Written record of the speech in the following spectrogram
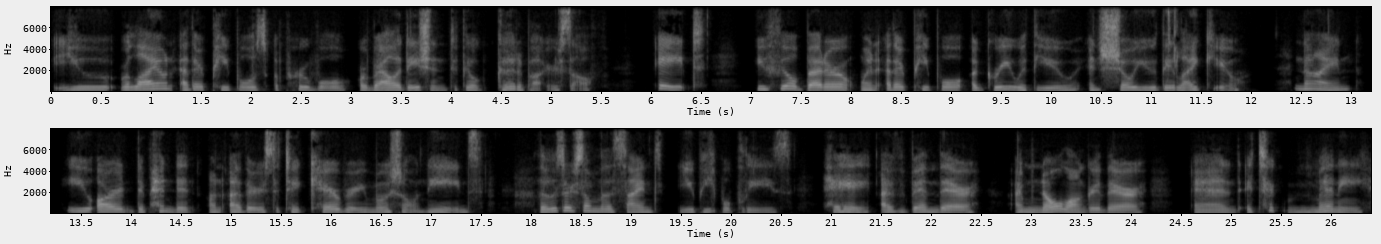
you rely on other people's approval or validation to feel good about yourself. Eight, you feel better when other people agree with you and show you they like you. Nine, you are dependent on others to take care of your emotional needs. Those are some of the signs you people please. Hey, I've been there. I'm no longer there. And it took many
